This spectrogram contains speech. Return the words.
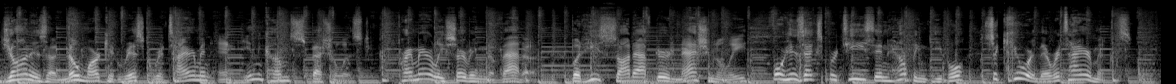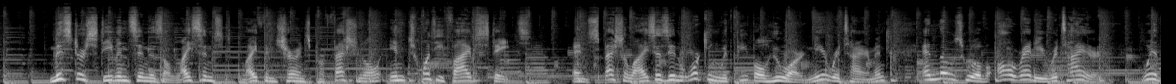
John is a no market risk retirement and income specialist, primarily serving Nevada, but he's sought after nationally for his expertise in helping people secure their retirements. Mr. Stevenson is a licensed life insurance professional in 25 states and specializes in working with people who are near retirement and those who have already retired with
